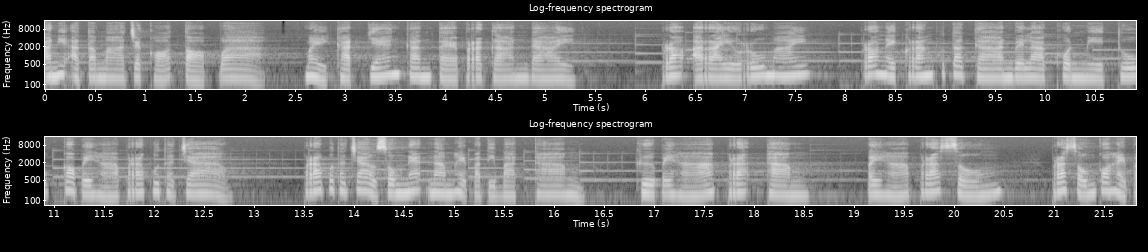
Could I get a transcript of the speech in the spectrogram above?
อันนี้อาตมาจะขอตอบว่า ไม่ขัดแย้งกันแต่ประการใด เพราะอะไรรู้ไหมเพราะในครั้งพุทธกาลเวลาคนมีทุกข์ก็ไปหาพระพุทธเจ้า พระพุทธเจ้าทรงแนะนำให้ปฏิบัติธรรม คือไปหาพระธรรม ไปหาพระสงฆ์พระสงฆ์ก็ให้ป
